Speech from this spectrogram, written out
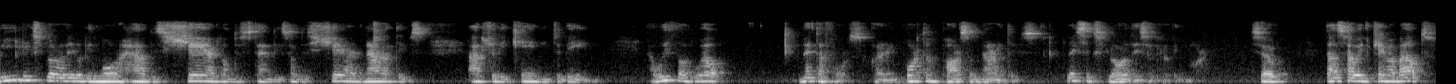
really explore a little bit more how these shared understandings, how these shared narratives actually came into being. And we thought, well, metaphors are important parts of narratives. Let's explore this a little bit more. So that's how it came about.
